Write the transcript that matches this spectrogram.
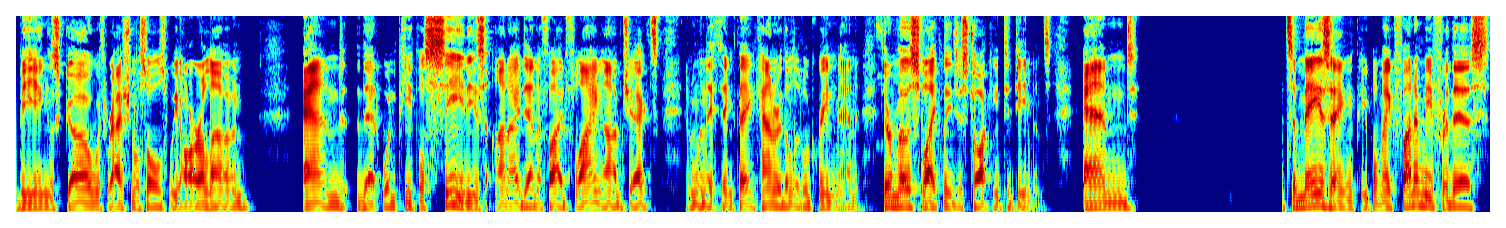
beings go with rational souls, we are alone and that when people see these unidentified flying objects and when they think they encounter the little green men, they're most likely just talking to demons. And it's amazing. People make fun of me for this.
